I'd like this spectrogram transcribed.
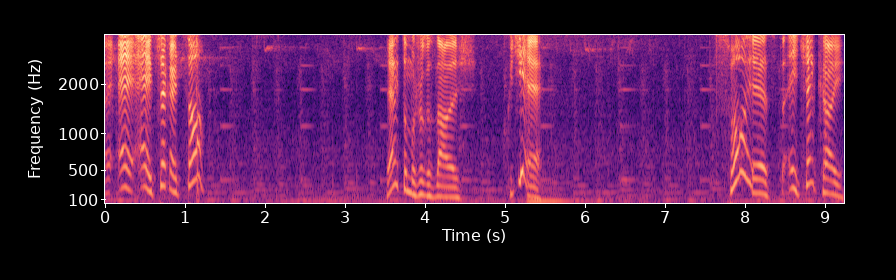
Ej, ej, ej, czekaj, co? Jak to muszę go znaleźć? Gdzie? Co jest? Ej, czekaj!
